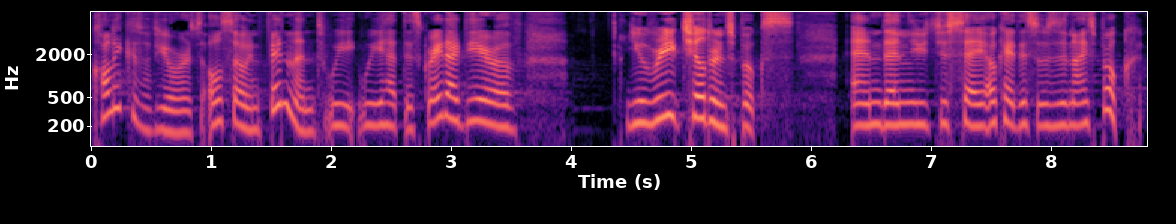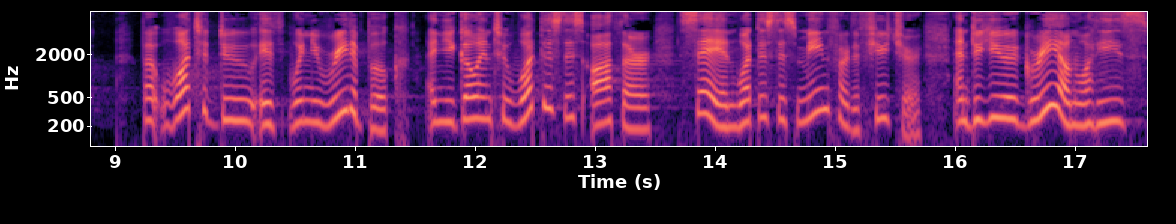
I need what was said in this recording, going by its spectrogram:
colleagues of yours also in Finland, we, we had this great idea of you read children's books and then you just say, okay, this was a nice book. But what to do is when you read a book and you go into what does this author say and what does this mean for the future? And do you agree on what he's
